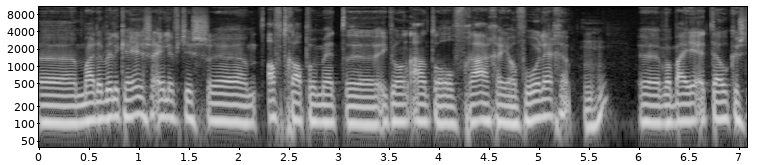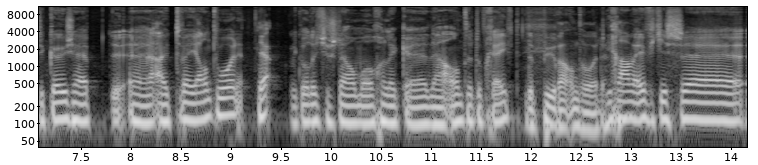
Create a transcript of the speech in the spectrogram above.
Eh, maar dan wil ik eerst eventjes eh, aftrappen met... eh, ik wil een aantal vragen aan jou voorleggen. Mhm. Eh, waarbij je telkens de keuze hebt eh, uit twee antwoorden. Ja, Ik wil dat je zo snel mogelijk eh, daar antwoord op geeft. de pure antwoorden. Die gaan we eventjes, daar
